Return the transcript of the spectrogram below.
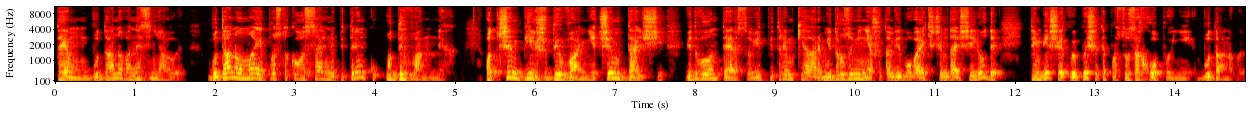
тему Буданова не зняли. Буданов має просто колосальну підтримку у диванних. От чим більш диванні, чим далі від волонтерства, від підтримки армії, від розуміння, що там відбувається, чим далі люди, тим більше, як ви пишете, просто захоплені Будановим.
